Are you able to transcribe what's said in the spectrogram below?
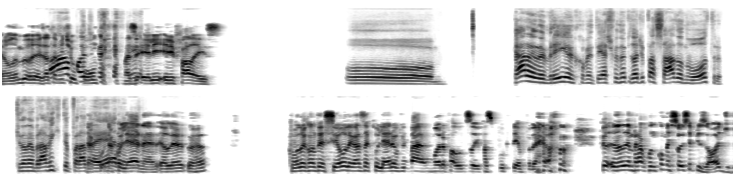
Eu não lembro exatamente Ah, o ponto, mas ele, ele fala isso. O. Cara, eu lembrei, eu comentei, acho que foi no episódio passado ou no outro, que não lembrava em que temporada Da, era. da colher, né? Eu lembro. aham. Quando aconteceu o negócio da colher, eu vi. Ah, o Moura falou disso aí faz pouco tempo, né? Eu não lembrava. Quando começou esse episódio,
